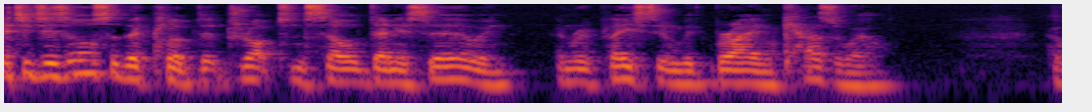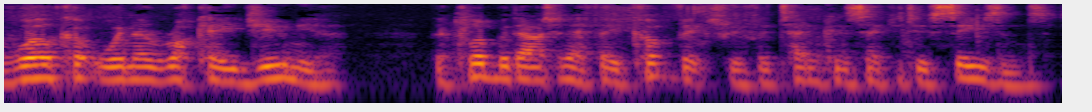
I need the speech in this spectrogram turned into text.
Yet it is also the club that dropped and sold Denis Irwin and replaced him with Brian Caswell. Of World Cup winner Roque Jr., the club without an FA Cup victory for 10 consecutive seasons,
